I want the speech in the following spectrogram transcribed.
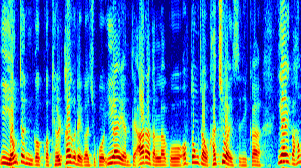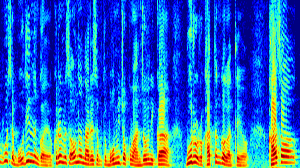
이 영적인 것과 결탁을 해가지고 이 아이한테 알아달라고 업동자하고 같이 와 있으니까 이 아이가 한 곳에 못 있는 거예요. 그러면서 어느 날에서부터 몸이 조금 안 좋으니까 물으러 갔던 것 같아요. 가서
